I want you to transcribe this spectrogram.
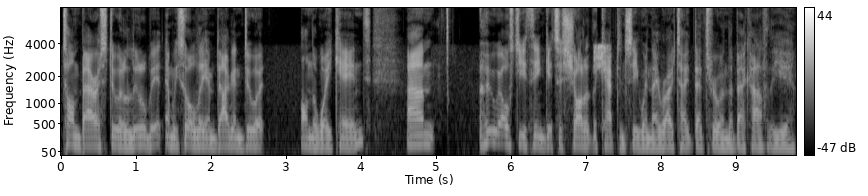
Tom Barrass do it a little bit, and we saw Liam Duggan do it on the weekend. Um, who else do you think gets a shot at the captaincy when they rotate that through in the back half of the year?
